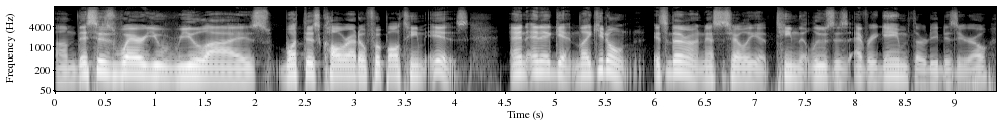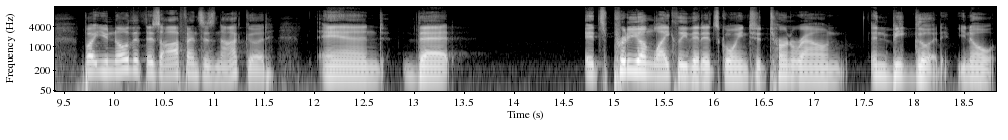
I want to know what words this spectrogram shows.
Um, this is where you realize what this Colorado football team is. And and again, like you don't it's they're not necessarily a team that loses every game 30 to 0, but you know that this offense is not good and that it's pretty unlikely that it's going to turn around and be good. You know,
